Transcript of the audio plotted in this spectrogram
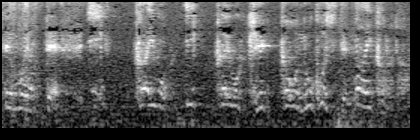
戦もやって、一回も、一回も結果を残してないからだ。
